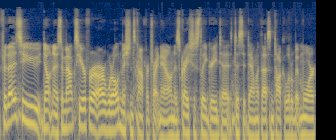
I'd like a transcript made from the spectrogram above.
for those who don't know, so Malc's here for our World Missions Conference right now and has graciously agreed to, to sit down with us and talk a little bit more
